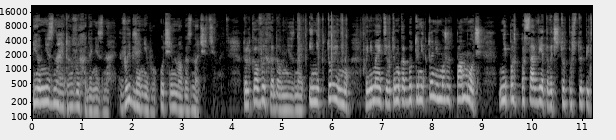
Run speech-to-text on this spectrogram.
И он не знает, он выхода не знает. Вы для него очень много значите. Только выхода он не знает. И никто ему, понимаете, вот ему как будто никто не может помочь, не посоветовать, что поступить.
